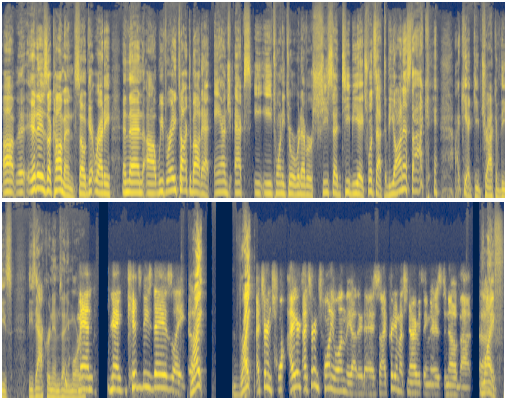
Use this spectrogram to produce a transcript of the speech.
uh, it is a coming. So get ready. And then uh, we've already talked about at Ange XEE22 or whatever. She said TBH. What's that? To be honest, I can't, I can't keep track of these these acronyms anymore. Man, man, kids these days like uh, Right, right. I turned tw- I, I turned 21 the other day, so I pretty much know everything there is to know about uh, Life,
